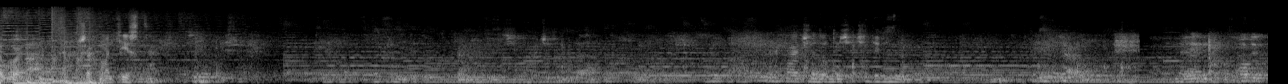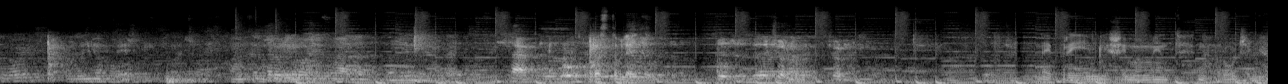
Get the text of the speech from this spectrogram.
собой шахматисты. Короче, до 1400. Ходить двоє, у нього. Так, э, Розставляйте. э, черный, черный. Найприємніший момент нагородження.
